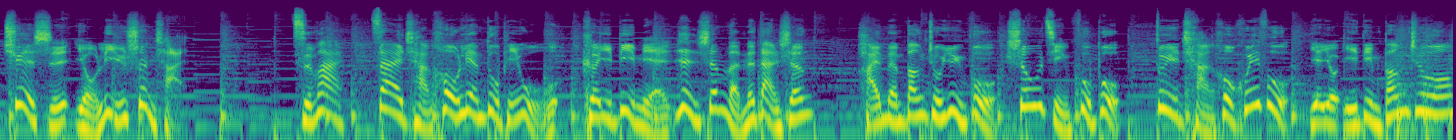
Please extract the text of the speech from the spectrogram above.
确实有利于顺产。此外，在产后练肚皮舞可以避免妊娠纹的诞生，还能帮助孕妇收紧腹部，对产后恢复也有一定帮助哦。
